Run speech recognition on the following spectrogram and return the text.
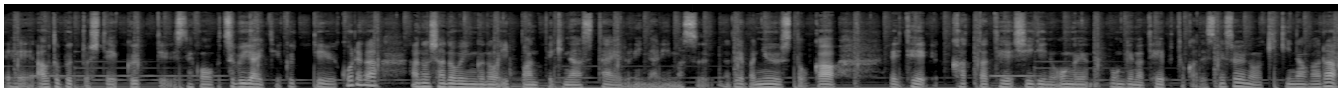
え、アウトプットしていくっていうですね、こう、つぶやいていくっていう、これが、あの、シャドウイングの一般的なスタイルになります。例えば、ニュースとか、え買った CD の音源音源のテープとかですね、そういうのを聞きながら、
